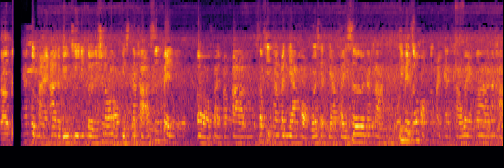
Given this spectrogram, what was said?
งานกฎหมาย RWT International Office นะคะ ซึ่งเป็นฝ่ายปราบปรามทรัพย์สินทางปัญญาของบริษัทยาไฟเซอร์นะคะ ที่เป็นเจ้าของเครื่องหมายการค้าไวอากร้านะคะ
